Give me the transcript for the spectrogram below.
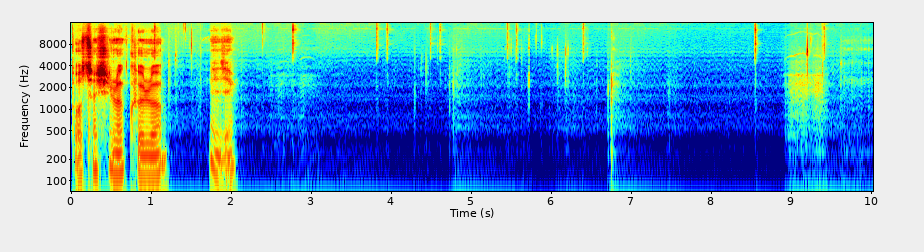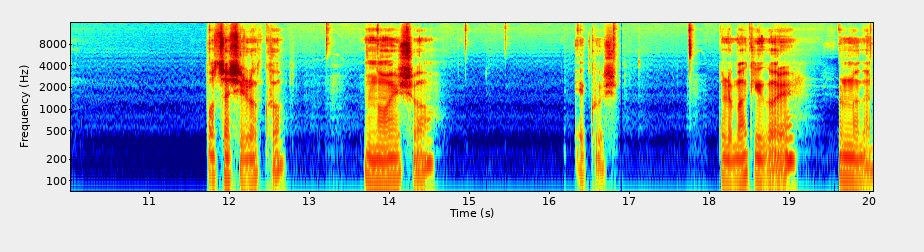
পঁচাশি লক্ষ হলো এই যে পঁচাশি লক্ষ নয়শো একুশ। তাহলে বাকি করে শূন্য দেন।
